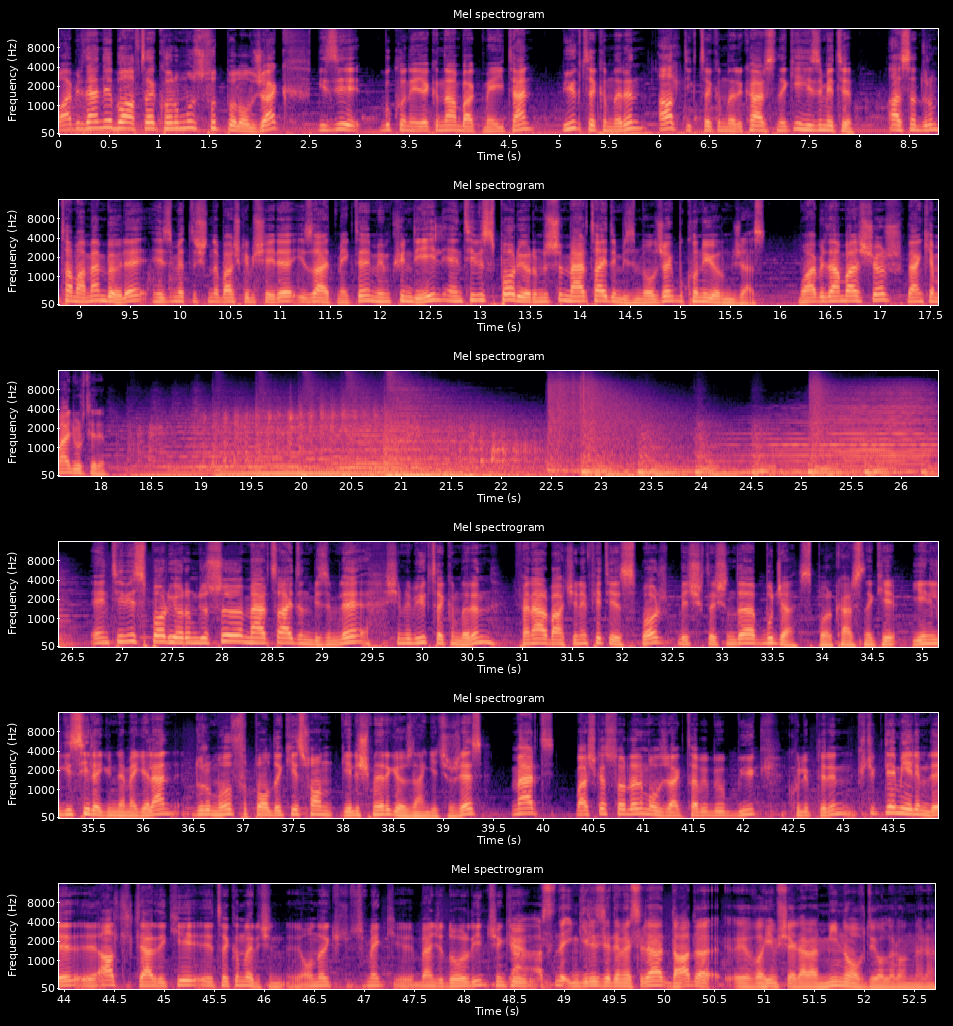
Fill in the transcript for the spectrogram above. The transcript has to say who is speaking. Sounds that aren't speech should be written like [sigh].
Speaker 1: Muhabirden de bu hafta konumuz futbol olacak. Bizi bu konuya yakından bakmaya iten büyük takımların alt lig takımları karşısındaki hizmeti. Aslında durum tamamen böyle. Hizmet dışında başka bir şeyle izah etmek de mümkün değil. NTV Spor yorumcusu Mert Aydın bizimle olacak. Bu konuyu yorumlayacağız. Muhabirden başlıyor. Ben Kemal Yurteri. NTV Spor yorumcusu Mert Aydın bizimle. Şimdi büyük takımların Fenerbahçe'nin Fethiye Spor, Beşiktaş'ın da Buca Spor karşısındaki yenilgisiyle gündeme gelen durumu, futboldaki son gelişmeleri gözden geçireceğiz. Mert Başka sorularım olacak tabii bu büyük kulüplerin. Küçük demeyelim de e, alt liglerdeki e, takımlar için. E, onları küçültmek bence doğru değil. Çünkü
Speaker 2: ya aslında İngilizce'de mesela daha da vahim şeyler var. Minov diyorlar onlara.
